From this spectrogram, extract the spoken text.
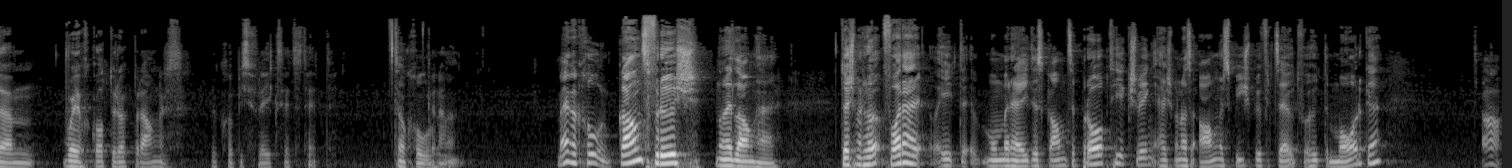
ähm, wo ich Gott durch jemand anderes wirklich etwas freigesetzt hat. So cool. Genau. Mega cool. Ganz frisch, noch nicht lange her. Du hast mir vorher, wo wir das ganze probt hier geschwingt, hast du mir noch ein anderes Beispiel erzählt von heute Morgen. Ah.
